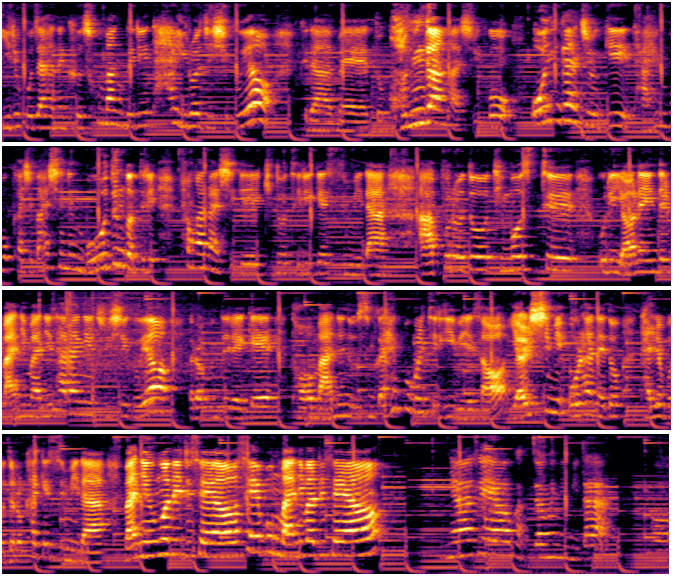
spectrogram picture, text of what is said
이루고자 하는 그 소망들이 다 이루어지시고요. 그 다음에 또 건강하시고, 온 가족이 다 행복하시고 하시는 모든 것들이 평안하시길 기도드리겠습니다. 앞으로도 디모스트 우리 연예인들 많이 많이 사랑해 주시고요. 여러분들에게 더 많은 웃음과 행복을 드리기 위해서 열심히 올 한 해도 달려보도록 하겠습니다. 많이 응원해 주세요. 새해 복 많이 받으세요. 안녕하세요. 박정은입니다. 어,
